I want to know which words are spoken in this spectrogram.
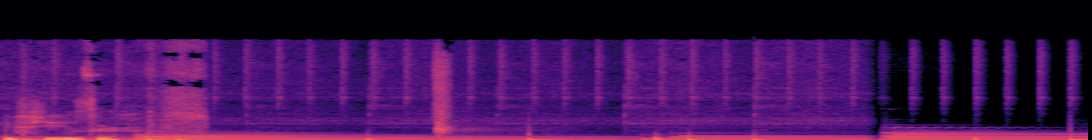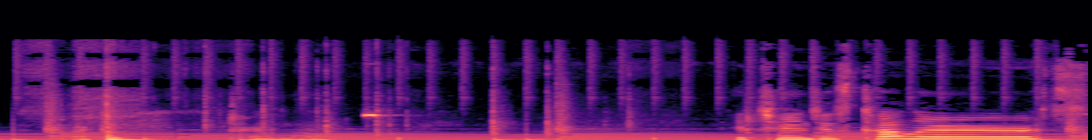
diffuser. I can turn it on. It changes colors.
